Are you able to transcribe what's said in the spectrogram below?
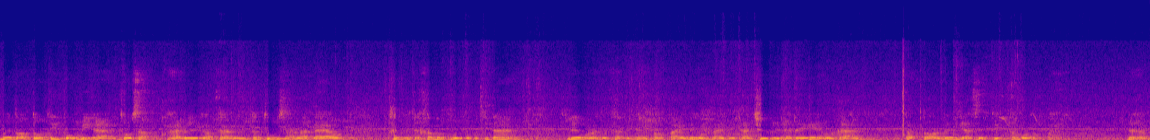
เมื่อตอนต้นที่ผมมีการโทรศัพท์หารือกับทางท่านทูตสหรัฐแล้ว ท่านก็จะเข้ามาคุยกับผมที่หน้าเรื่องว่าเราจะทำยังไงต่อไปเรื่องของการมีการช่วยเหลือในแง่ของการตัดตอนเรื่องยาเสพติดทั้งหมดออกไปนะครับ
